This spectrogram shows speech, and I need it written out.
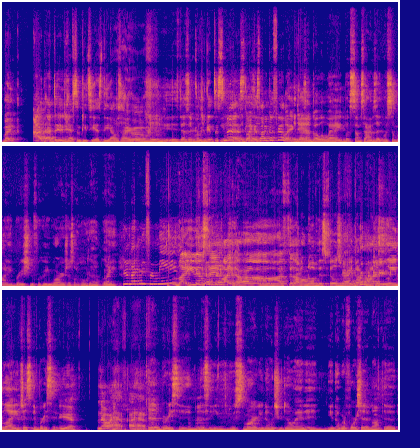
but. I, I did have some PTSD. I was like, oh, It, it doesn't really you get dismissed. Yeah, it like it's doesn't- a good feeling. It doesn't Yeah. go away, but sometimes like when somebody embrace you for who you are, it's just like hold up, like. like you like me for me. Like you know what I'm saying? Like, uh, I feel I don't know if this feels right, but Right. honestly, like just embrace it. Yeah. No, I have. I have. Embrace it. Listen, mm-hmm. you you smart, you know what you're doing, and you know we're fortunate enough to,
